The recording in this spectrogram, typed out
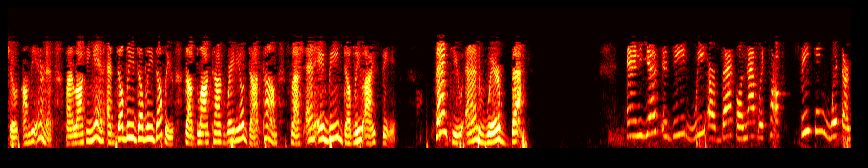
shows on the internet by logging in at www.blogtalkradio.com slash NABWIC. Thank you, and we're back. And yes, indeed, we are back on NABWIC Talks speaking with our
